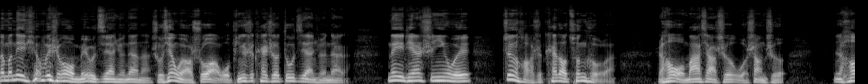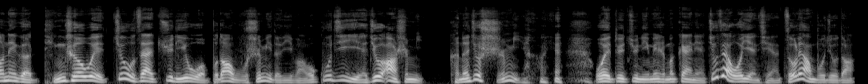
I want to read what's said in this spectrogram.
那么那天为什么我没有系安全带呢？首先我要说啊，我平时开车都系安全带的。那一天是因为正好是开到村口了，然后我妈下车，我上车，然后那个停车位就在距离我不到五十米的地方，我估计也就二十米。可能就十米，我也对距离没什么概念，就在我眼前，走两步就到。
